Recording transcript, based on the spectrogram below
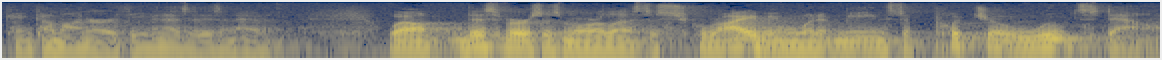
can come on earth even as it is in heaven. Well, this verse is more or less describing what it means to put your roots down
